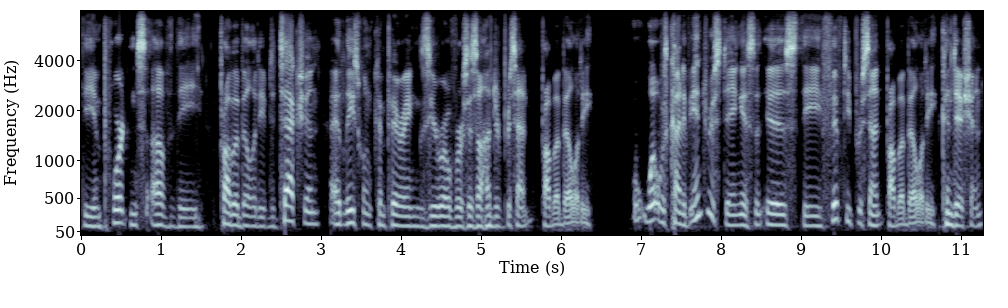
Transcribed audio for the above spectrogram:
the importance of the probability of detection, at least when comparing zero versus 100% probability what was kind of interesting is is the 50% probability condition,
